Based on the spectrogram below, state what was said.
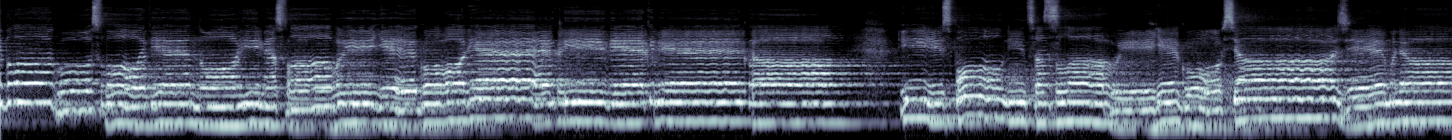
И благословено имя славы Его век и век века. И исполнится славы Его вся земля.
